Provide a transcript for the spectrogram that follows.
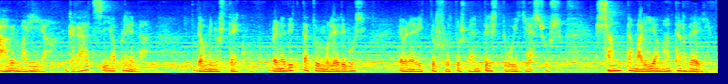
Ave Maria, gratia plena, Dominus tecum, benedicta tui mulieribus, e benedictus fructus ventris tui, Jesus. Santa Maria Mater Dei,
